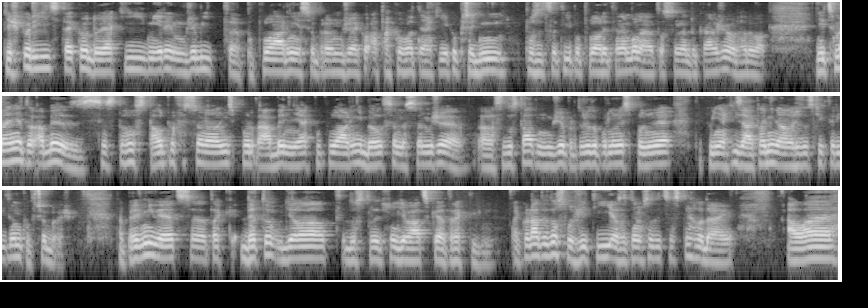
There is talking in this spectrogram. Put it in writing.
těžko říct, jako do jaký míry může být populární, jestli opravdu může jako atakovat nějaký jako přední pozice té popularity nebo ne, to se nedokážu odhadovat. Nicméně to, aby se z toho stal profesionální sport a aby nějak populární byl, si myslím, že eh, se to stát může, protože to podle mě splňuje takový nějaký základní náležitosti, který tomu potřebuješ. Ta první věc, eh, tak jde to udělat dostatečně divácky atraktivní. Akorát je to složitý a zatím se ty cesty hledají, ale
